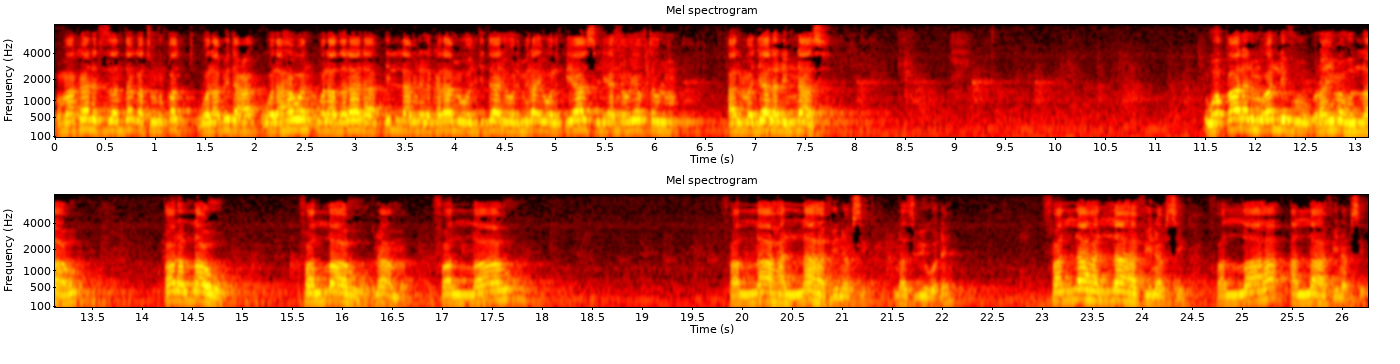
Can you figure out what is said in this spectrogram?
وما كانت زندقة قط ولا بدعة ولا هوى ولا ضلالة إلا من الكلام والجدال والمراء والقياس لأنه يفتح المجال للناس وقال المؤلف رحمه الله قال الله فالله نعم فالله فالله الله في نفسك. نسبي قوله فالله الله في نفسك. فالله الله في نفسك.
